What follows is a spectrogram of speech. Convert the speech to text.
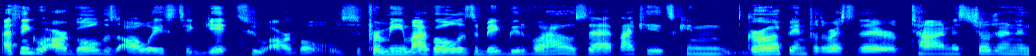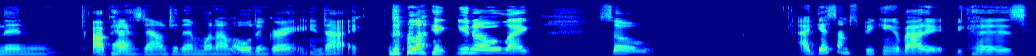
I think our goal is always to get to our goals. For me, my goal is a big beautiful house that my kids can grow up in for the rest of their time as children, and then I'll pass down to them when I'm old and gray and die. like you know, like so I guess I'm speaking about it because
